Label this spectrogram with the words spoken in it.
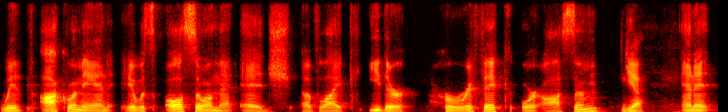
with aquaman it was also on that edge of like either horrific or awesome yeah and it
